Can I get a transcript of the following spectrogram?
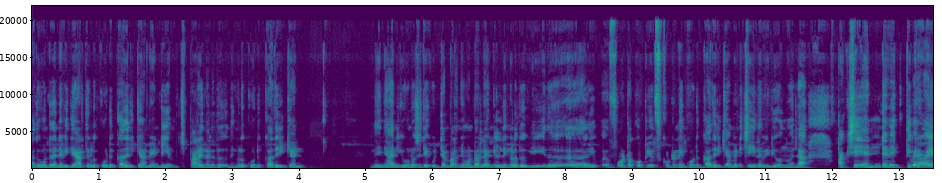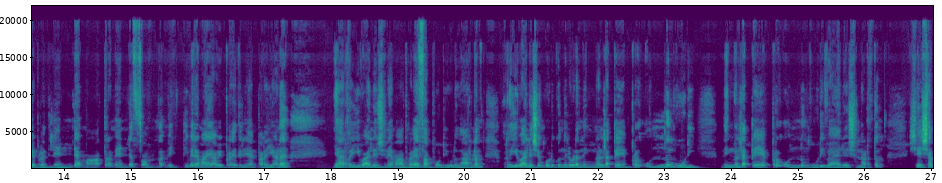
അതുകൊണ്ട് തന്നെ വിദ്യാർത്ഥികൾ കൊടുക്കാതിരിക്കാൻ വേണ്ടിയും പറയുന്നത് ഇത് നിങ്ങൾ കൊടുക്കാതിരിക്കാൻ ഞാൻ യൂണിവേഴ്സിറ്റി കുറ്റം പറഞ്ഞുകൊണ്ടോ അല്ലെങ്കിൽ നിങ്ങളിത് ഇത് ഫോട്ടോ കോപ്പിയും സ്ക്രൂട്ടണിയും കൊടുക്കാതിരിക്കാൻ വേണ്ടി ചെയ്യുന്ന വീഡിയോ ഒന്നുമല്ല. പക്ഷേ എന്റെ വ്യക്തിപരമായ അഭിപ്രായത്തിൽ എന്റെ മാത്രം എന്റെ സ്വന്തം വ്യക്തിപരമായ അഭിപ്രായത്തിൽ ഞാൻ പറയുകയാണ് ഞാൻ റീവാലുവേഷനെ മാത്രമേ സപ്പോർട്ട് ചെയ്യുള്ളൂ. കാരണം റീവാലുവേഷൻ കൊടുക്കുന്നതിലൂടെ നിങ്ങളുടെ പേപ്പർ ഒന്നും കൂടി നിങ്ങളുടെ പേപ്പർ ഒന്നും കൂടി വാലുവേഷൻ നടത്തും. ശേഷം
